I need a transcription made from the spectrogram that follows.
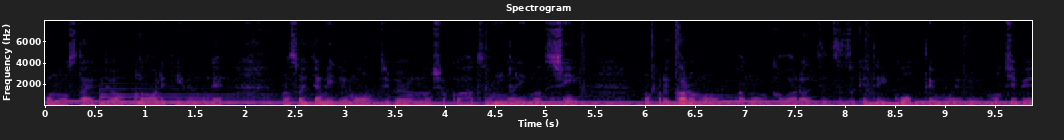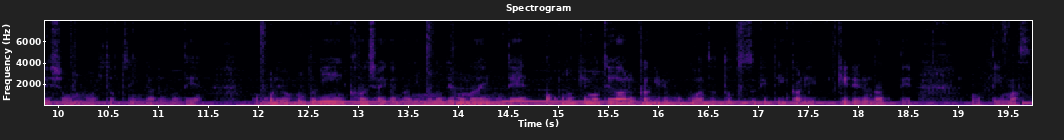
このスタイフでは行われているので、まあ、そういった意味でも自分の触発になりますしまあ、これからもあの変わらず続けていこうって思えるモチベーションの一つになるので、まあ、これは本当に感謝以外何者でもないので、まあ、この気持ちがある限り僕はずっと続けていかれいけれるなって思っています。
